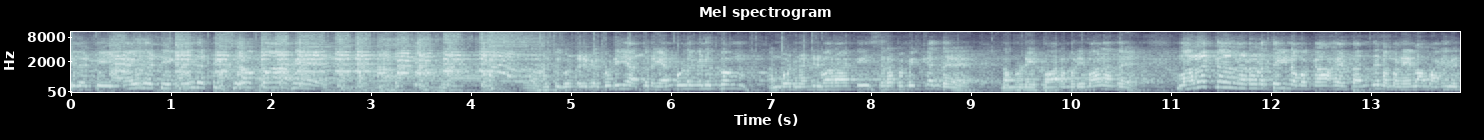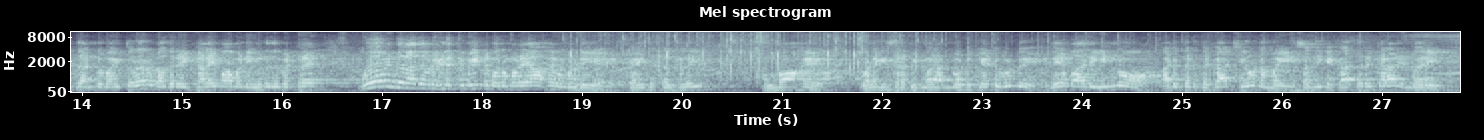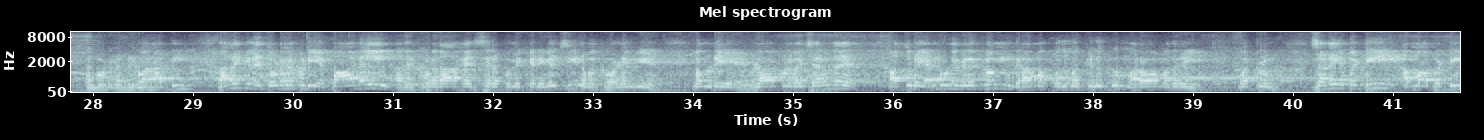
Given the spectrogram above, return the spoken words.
கைதட்டி கைதட்டி கைதட்டி சிறப்பாக. ரசித்துக் கொண்டிருக்கக்கூடிய அத்தனை அன்புலங்களுக்கும் அன்போடு நன்றி பாராட்டி சிறப்பு மிக்க அந்த நம்முடைய பாரம்பரியமான அந்த மரக்கால் நடனத்தை நமக்காக தந்து நம்மளை எல்லாம் மகிழ்வித்த அன்பு மைத்துனர் மதுரை கலைமாமணி விருது பெற்ற கோவிந்தராஜ் அவர்களுக்கு மீண்டும் ஒரு முறையாக உங்களுடைய கைதட்டல்களை அன்பாக வழங்கி சிறப்பிக்குமாறு அன்போடு கேட்டுக்கொண்டு இதே மாதிரி இன்னும் அடுத்தடுத்த காட்சியோடு நம்மை சந்திக்க காத்திருக்கிறார் என்பதை அன்போடு நன்றி பாராட்டி அரங்கில தொடரக்கூடிய பாடல் அதற்கு முன்னதாக சிறப்புமிக்க நிகழ்ச்சி நமக்கு வழங்கிய நம்முடைய விழாக்குழுவை சேர்ந்த அத்துணை அன்புள்ளங்களுக்கும் கிராம பொதுமக்களுக்கும் மரவா மதுரை மற்றும் சடையப்பட்டி அம்மாப்பட்டி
